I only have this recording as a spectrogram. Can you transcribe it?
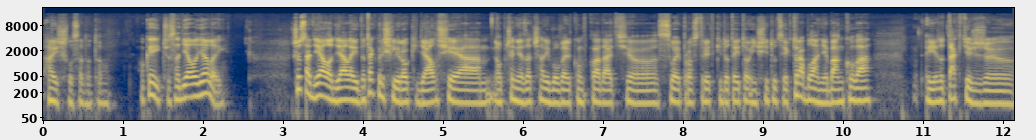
a išlo sa do toho. OK, čo sa dialo ďalej? Čo sa dialo ďalej? No tak prišli roky ďalšie a občania začali vo veľkom vkladať e, svoje prostriedky do tejto inštitúcie, ktorá bola nebanková. Je to taktiež e,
